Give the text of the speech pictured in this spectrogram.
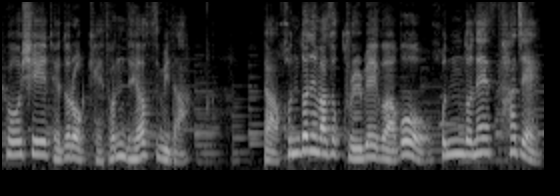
표시되도록 개선되었습니다. 자, 혼돈의 마수 굴베이그하고 혼돈의 사제,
